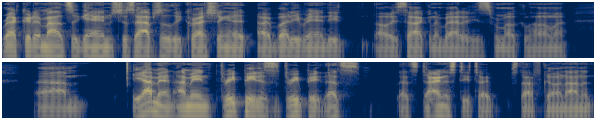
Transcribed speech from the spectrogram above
record amounts of games, just absolutely crushing it. Our buddy Randy always talking about it. He's from Oklahoma. Um, yeah, man. I mean, three peat is a three peat. That's that's dynasty type stuff going on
